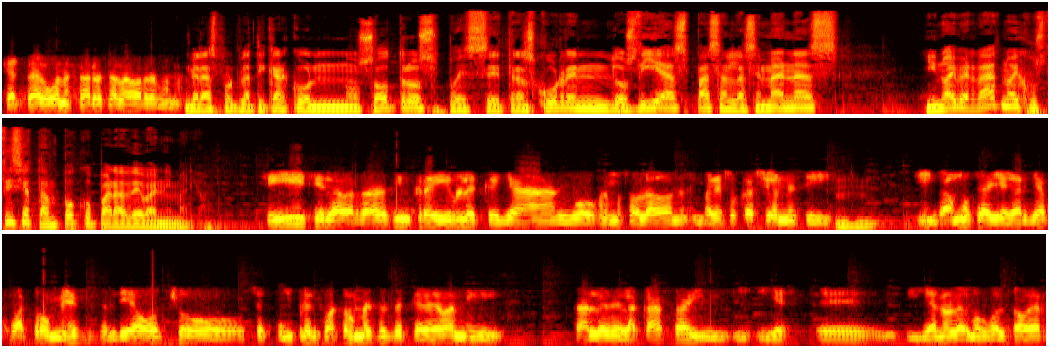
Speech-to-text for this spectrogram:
¿Qué tal? Buenas tardes a la hora, hermano. Gracias por platicar con nosotros. Pues se transcurren los días, pasan las semanas y no hay verdad, no hay justicia tampoco para Devani, Mario. Sí, sí, la verdad es increíble que ya, digo, hemos hablado en, varias ocasiones y, y vamos a llegar ya cuatro meses. El día 8 se cumplen cuatro meses de que Devani sale de la casa y, y, este y ya no la hemos vuelto a ver.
